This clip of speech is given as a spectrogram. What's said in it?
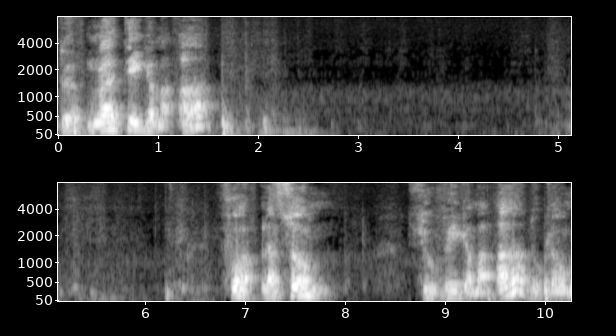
de moins t gamma A fois la somme sur V gamma A, donc là on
